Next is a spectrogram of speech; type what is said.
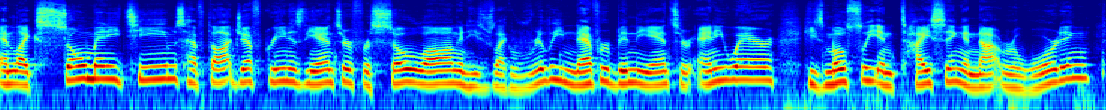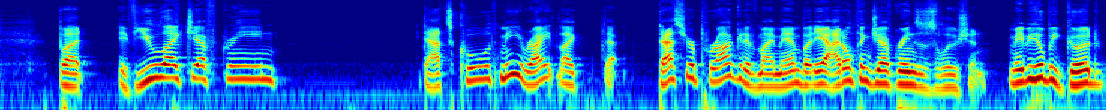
And like so many teams have thought Jeff Green is the answer for so long, and he's like really never been the answer anywhere. He's mostly enticing and not rewarding. But if you like Jeff Green, that's cool with me, right? Like that that's your prerogative, my man. But yeah, I don't think Jeff Green's a solution. Maybe he'll be good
